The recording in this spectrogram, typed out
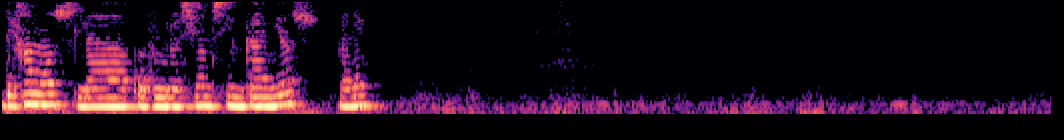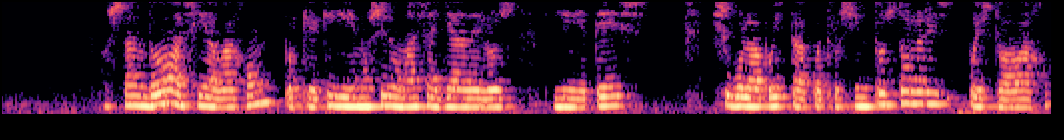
Dejamos la configuración sin cambios, ¿vale? Ajustando hacia abajo, porque aquí hemos ido más allá de los límites subo la apuesta a 400 dólares puesto abajo.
